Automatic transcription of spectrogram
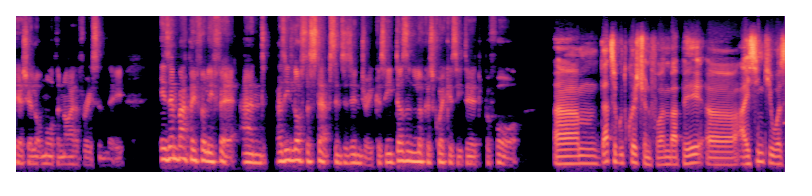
PSG a lot more than I have recently. Is Mbappe fully fit, and has he lost a step since his injury? Because he doesn't look as quick as he did before. Um, that's a good question for Mbappe. Uh, I think he was,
